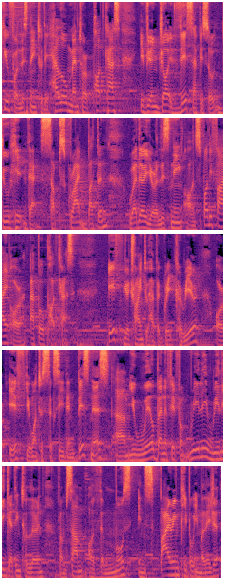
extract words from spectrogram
Thank you for listening to the Hello Mentor podcast. If you enjoyed this episode, do hit that subscribe button, whether you're listening on Spotify or Apple Podcasts. If you're trying to have a great career or if you want to succeed in business, um, you will benefit from really, really getting to learn from some of the most inspiring people in Malaysia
